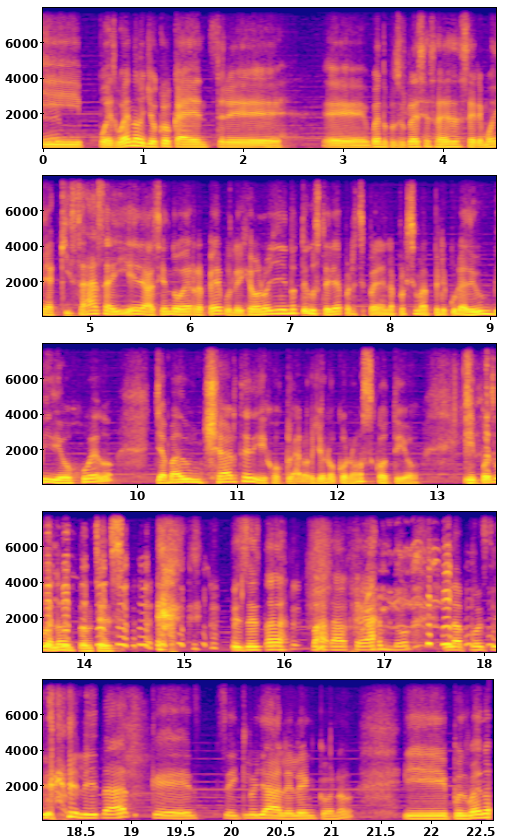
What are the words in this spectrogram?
Y pues bueno, yo creo que entre. Eh, bueno, pues gracias a esa ceremonia, quizás ahí eh, haciendo RP, pues le dijeron, oye, ¿no te gustaría participar en la próxima película de un videojuego llamado Uncharted? Y dijo, claro, yo lo conozco, tío. Y pues bueno, entonces pues se está barajeando la posibilidad que se incluya al elenco, ¿no? Y pues bueno,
